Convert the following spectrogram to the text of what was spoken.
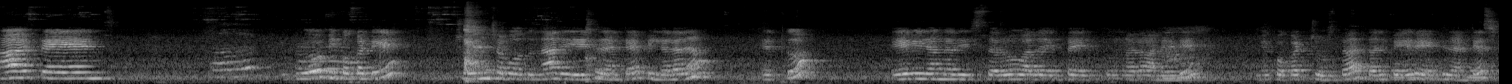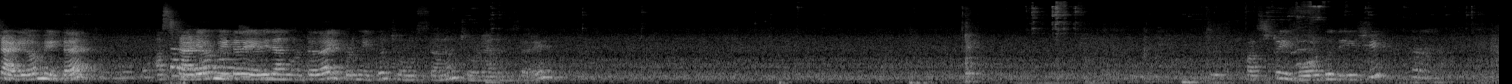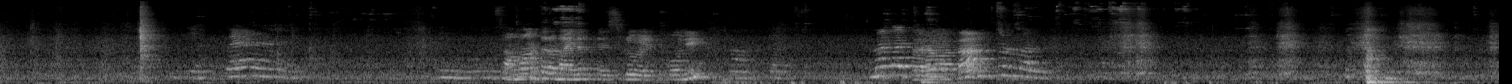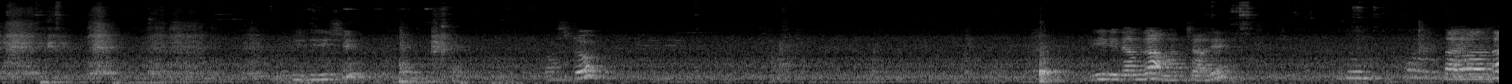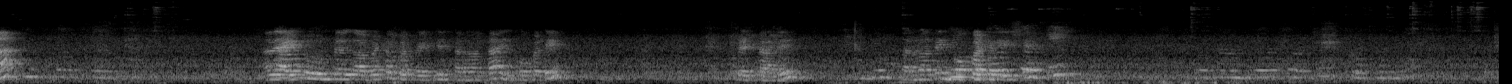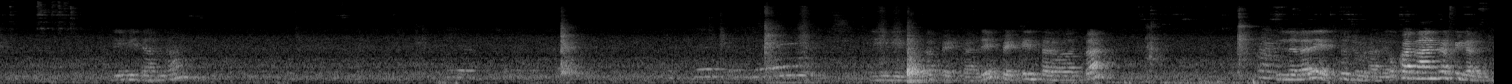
Hi friends ఇప్పుడు మీకు ఒకటి చూపించబోతున్నా. అది ఏంటిదంటే పిల్లల ఎత్తు ఏ విధంగా తీస్తారు వాళ్ళు ఎంత ఎత్తున్నారో అనేది మీకు ఒకటి చూస్తా. దాని పేరు ఏంటిదంటే స్టడియో మీటర్ ఆ స్టడియో మీటర్ ఏ విధంగా ఉంటుందో ఇప్పుడు మీకు చూస్తాను చూడండి ఒకసారి. ఫస్ట్ ఈ బోర్డు తీసి సమాంతరమైన ప్లేస్లో పెట్టుకొని తర్వాత తీసి ఫస్ట్ ఈ విధంగా అమర్చాలి తర్వాత అది అయిపో ఉంటుంది కాబట్టి ఒకటి పెట్టిన తర్వాత ఇంకొకటి పెట్టాలి. తర్వాత ఇంకొకటి తీసి ఈ విధంగా. ఈ విధంగా పెట్టాలి. పెట్టిన తర్వాత పిల్లలది ఎత్తు చూడాలి. ఒక దాంట్లో పిల్లలు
